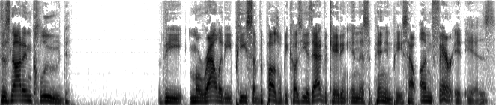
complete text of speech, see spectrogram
does not include the morality piece of the puzzle because he is advocating in this opinion piece how unfair it is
